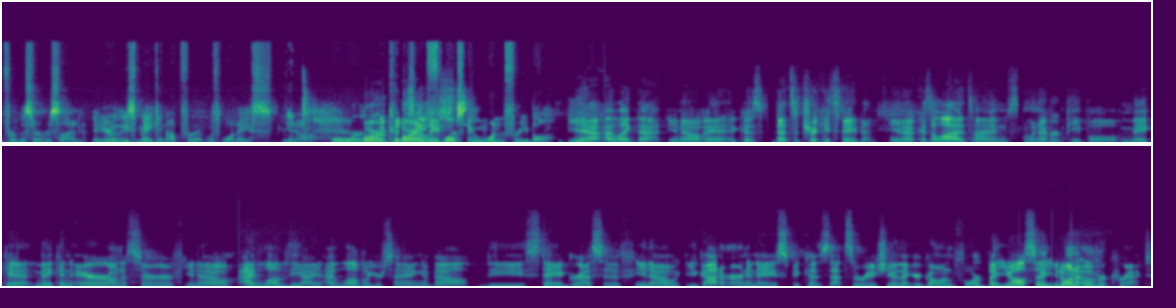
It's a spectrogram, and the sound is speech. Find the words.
from the service line, that you're at least making up for it with one ace you know, or or, or at least forcing one free ball. Yeah, I like that. You know, because eh, that's a tricky statement. You know, because a lot of times, whenever people make it make an error on a serve, you know, I love the I, I love what you're saying about the stay aggressive. You know, you got to earn an ace because that's the ratio that you're going for. But you also you don't want to overcorrect.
